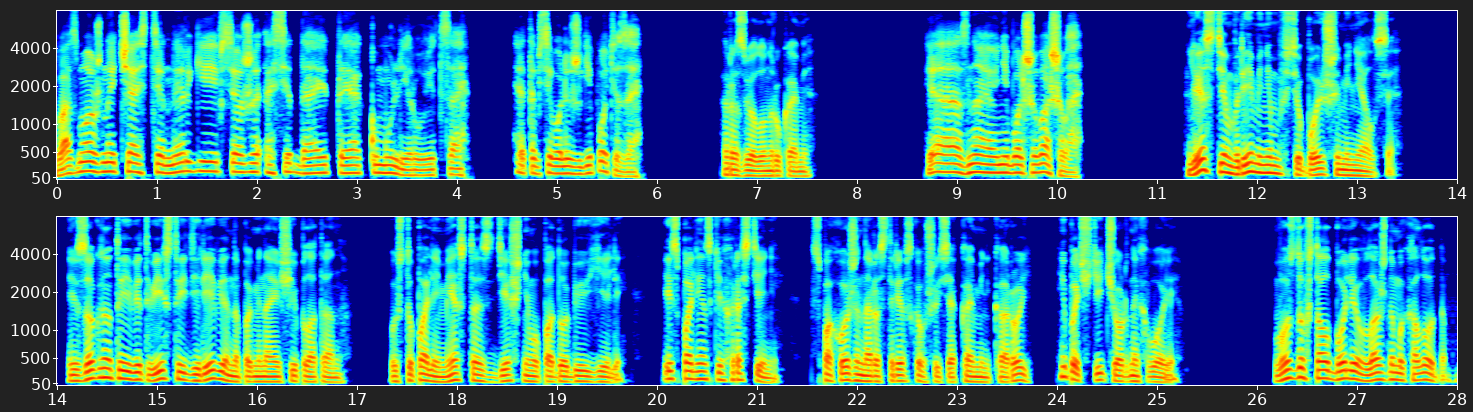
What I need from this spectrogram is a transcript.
Возможно, часть энергии все же оседает и аккумулируется. Это всего лишь гипотеза. Развел он руками. Я знаю не больше вашего. Лес тем временем все больше менялся. Изогнутые ветвистые деревья, напоминающие платан, уступали место здешнему подобию ели, исполинских растений, с похожей на растрескавшийся камень корой и почти черной хвои. Воздух стал более влажным и холодным.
